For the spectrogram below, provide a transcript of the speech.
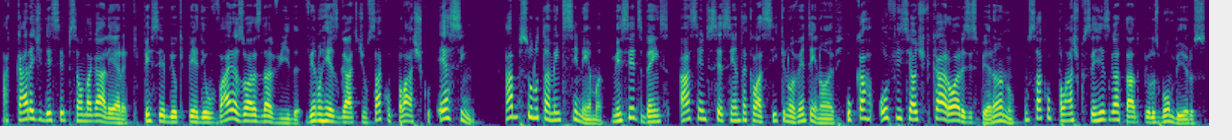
A cara de decepção da galera que percebeu que perdeu várias horas da vida vendo o resgate de um saco plástico é assim absolutamente cinema. Mercedes-Benz A160 Classic 99. O carro oficial de ficar horas esperando um saco plástico ser resgatado pelos bombeiros.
